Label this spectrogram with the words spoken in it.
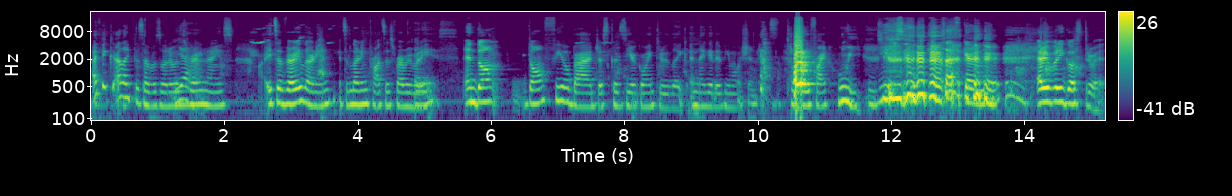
I think I like this episode. It was Yeah. very nice. It's a very learning. It's a learning process for everybody. And don't don't feel bad just because you're going through like a negative emotion. It's totally fine. Hui. Jeez. That scared me. Everybody goes through it.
